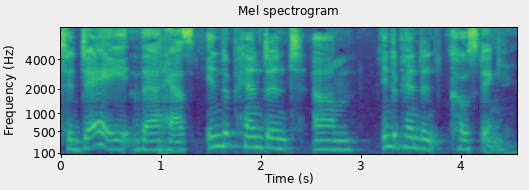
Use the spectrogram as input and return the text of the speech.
today that has independent um, independent coasting.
